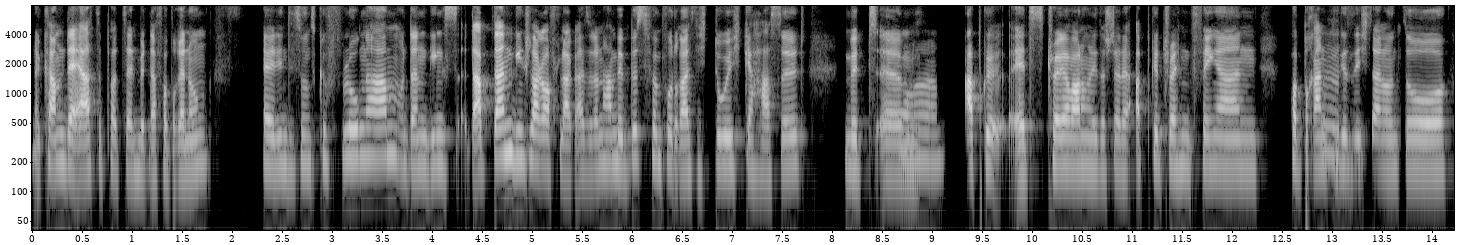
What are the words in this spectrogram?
dann kam der erste Patient mit einer Verbrennung, äh, den sie zu uns geflogen haben. Und dann ging es, ab dann ging Schlag auf Schlag. Also dann haben wir bis 5.30 Uhr durchgehasselt mit ähm, abge jetzt Triggerwarnung an dieser Stelle, abgetrennten Fingern, verbrannten Mhm. Gesichtern und so.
